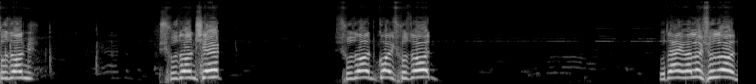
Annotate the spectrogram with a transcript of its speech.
সুজন সুজন শেখ, সুজন কই, সুজন? কোথায় গেল সুজন?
